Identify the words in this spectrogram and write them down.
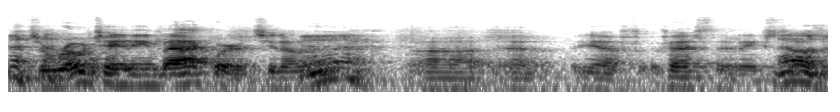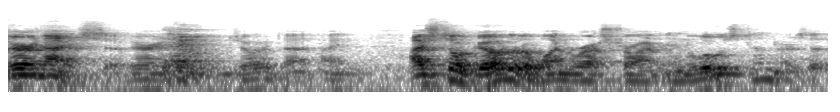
it's rotating backwards. You know, Yeah. uh, uh, yeah, fascinating stuff. That was very nice, very nice, enjoyed that. I, I still go to the one restaurant in Lewiston, or is it?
